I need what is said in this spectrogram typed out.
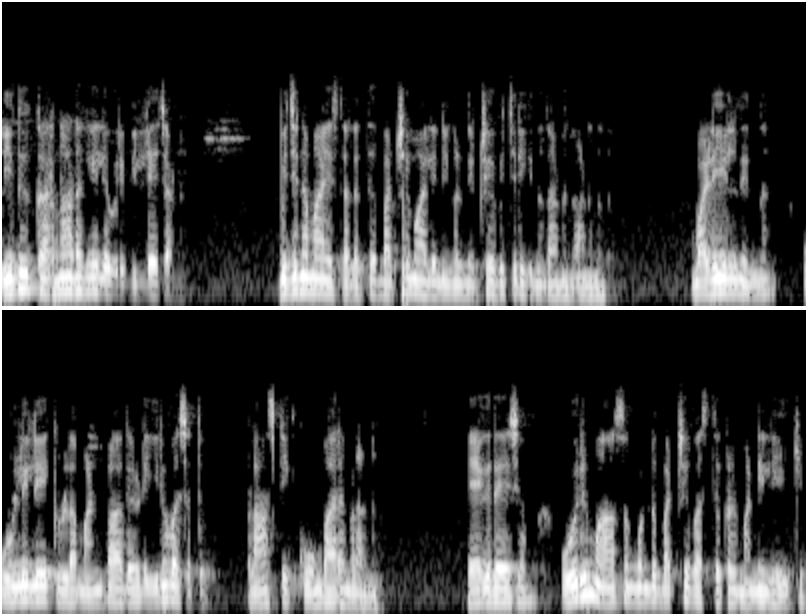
ഇത് കർണാടകയിലെ ഒരു വില്ലേജാണ്. വിജനമായ സ്ഥലത്ത് ഭക്ഷ്യമാലിന്യങ്ങൾ നിക്ഷേപിച്ചിരിക്കുന്നതാണ് കാണുന്നത്. വഴിയിൽ നിന്ന് ഉള്ളിലേക്കുള്ള മൺപാതയുടെ ഇരുവശത്തും പ്ലാസ്റ്റിക് കൂമ്പാരങ്ങളാണ്. ഏകദേശം ഒരു മാസം കൊണ്ട് ഭക്ഷ്യവസ്തുക്കൾ മണ്ണിൽ ലയിക്കും.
